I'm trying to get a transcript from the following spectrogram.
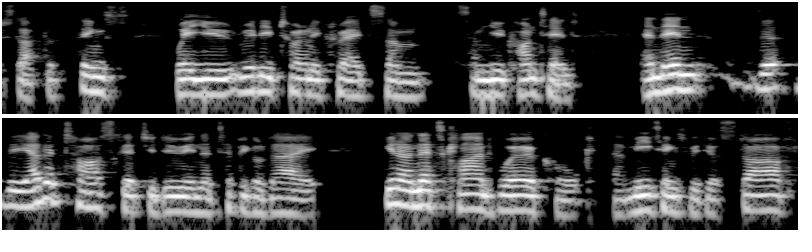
stuff, the things where you're really trying to create some some new content. And then the the other tasks that you do in a typical day, you know, and that's client work or uh, meetings with your staff,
